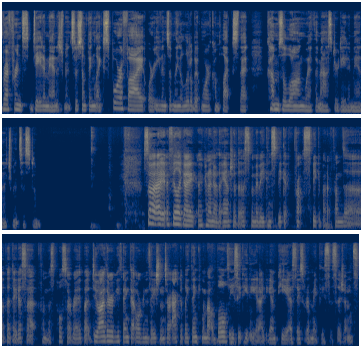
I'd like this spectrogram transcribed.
reference data management. So something like Sporify or even something a little bit more complex that comes along with a master data management system. So I, I feel like I, I kind of know the answer to this, but maybe you can speak it speak about it from the the data set from this poll survey. But do either of you think that organizations are actively thinking about both ECTD and IDMP as they sort of make these decisions?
